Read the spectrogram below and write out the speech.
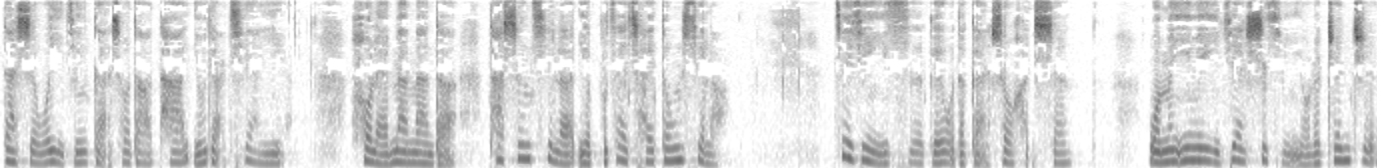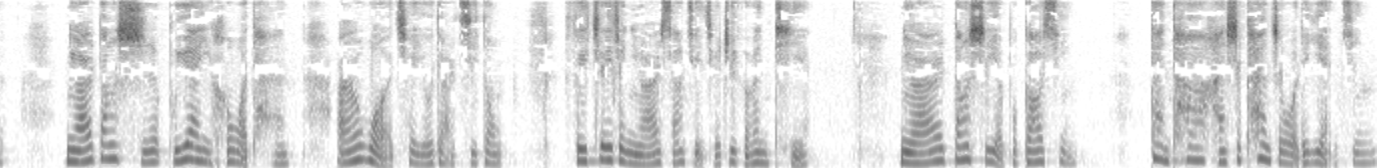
但是我已经感受到他有点歉意。后来慢慢的，他生气了，也不再拆东西了。最近一次给我的感受很深。我们因为一件事情有了争执，女儿当时不愿意和我谈，而我却有点激动，非追着女儿想解决这个问题。女儿当时也不高兴，但她还是看着我的眼睛，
